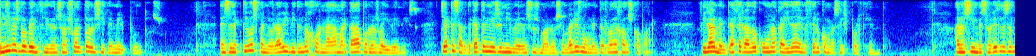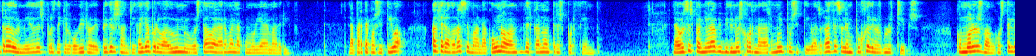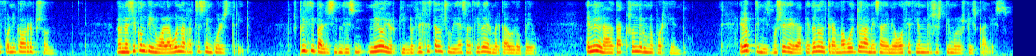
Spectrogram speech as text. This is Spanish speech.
El IBEX no ha vencido en su asfalto los 7.000 puntos. El selectivo español ha vivido una jornada marcada por los vaivenes, y a pesar de que ha tenido ese nivel en sus manos en varios momentos lo ha dejado escapar. Finalmente ha cerrado con una caída del 0,6%. A los inversores les ha entrado el miedo después de que el gobierno de Pedro Sánchez haya aprobado un nuevo estado de alarma en la Comunidad de Madrid. La parte positiva ha cerrado la semana con un avance cercano al 3%. La bolsa española ha vivido unas jornadas muy positivas gracias al empuje de los blue chips, como los bancos Telefónica o Repsol, donde así continúa la buena racha en Wall Street. Los principales índices neoyorquinos registran subidas al cierre del mercado europeo. En el Nasdaq son del 1%. El optimismo se debe a que Donald Trump ha vuelto a la mesa de negociación de los estímulos fiscales.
